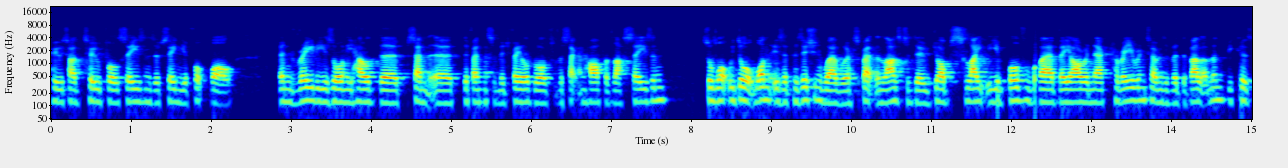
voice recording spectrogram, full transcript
who's had two full seasons of senior football and really has only held the centre defensive midfield role for the second half of last season. So what we don't want is a position where we're expecting lads to do jobs slightly above where they are in their career in terms of a development because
